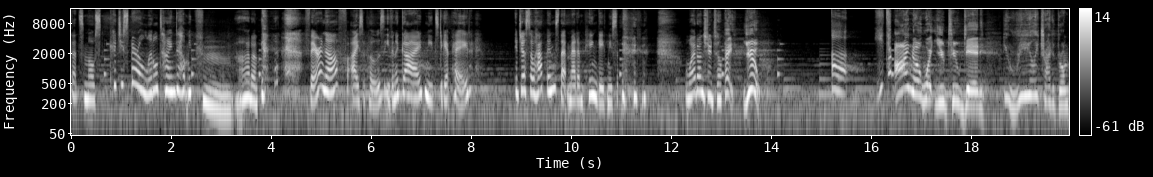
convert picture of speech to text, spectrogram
that's most... Could you spare a little time to help me? Hmm, I don't... Fair enough. I suppose even a guide needs to get paid. It just so happens that Madame Ping gave me some... Why don't you tell... Hey, you! uh, Itto? I know what you two did. You really tried to throw me.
